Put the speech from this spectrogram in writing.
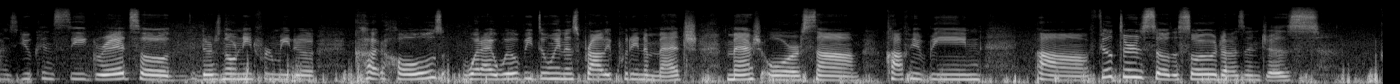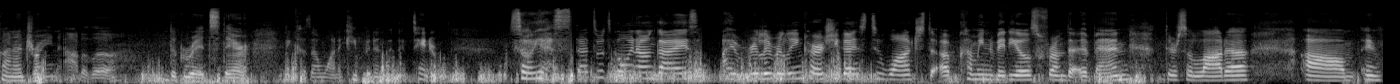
as you can see grid so there's no need for me to cut holes. What I will be doing is probably putting a mesh mesh or some coffee bean uh, filters so the soil doesn't just kind of drain out of the the grids there because I want to keep it in the container. So yes that's what's going on guys. I really really encourage you guys to watch the upcoming videos from the event. There's a lot of um and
